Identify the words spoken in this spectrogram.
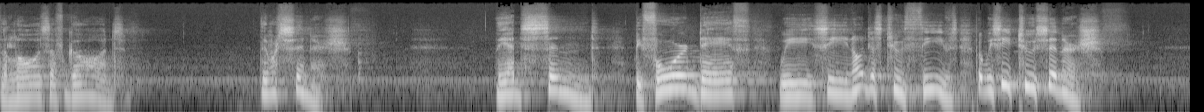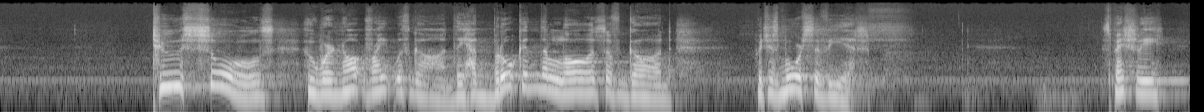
the laws of God. They were sinners. They had sinned. Before death, we see not just two thieves, but we see two sinners. Two souls who were not right with God. They had broken the laws of God, which is more severe. Especially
